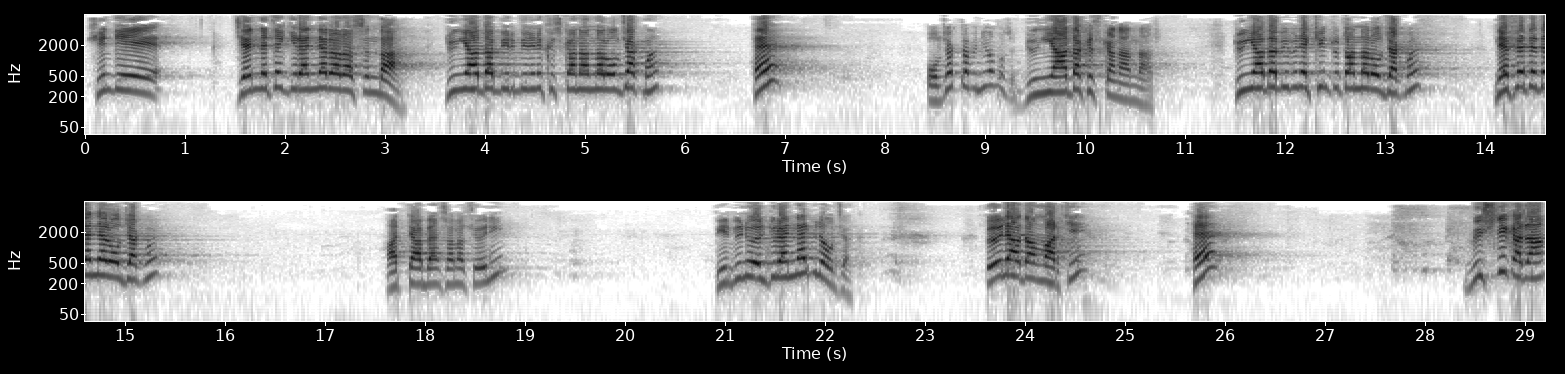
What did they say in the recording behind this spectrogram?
Şimdi cennete girenler arasında dünyada birbirini kıskananlar olacak mı? He? Olacak tabii niye olmasın? Dünyada kıskananlar. Dünyada birbirine kin tutanlar olacak mı? Nefret edenler olacak mı? Hatta ben sana söyleyeyim. Birbirini öldürenler bile olacak. Öyle adam var ki he? Müşrik adam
